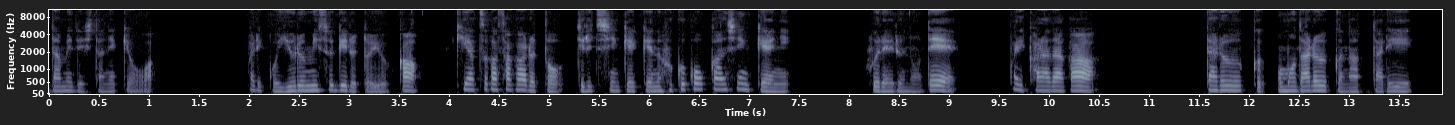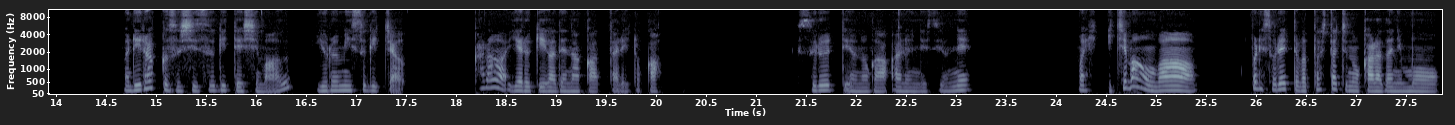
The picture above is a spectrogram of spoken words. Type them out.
ダメでしたね、今日は。やっぱりこう緩みすぎるというか、気圧が下がると自律神経系の副交感神経に触れるので、やっぱり体がだるく重だるくなったり、まあ、リラックスしすぎてしまう緩みすぎちゃうからやる気が出なかったりとかするっていうのがあるんですよね。まあ、一番はやっぱりそれって私たちの体にも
